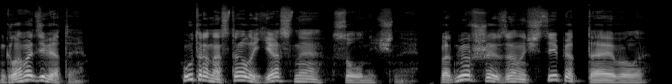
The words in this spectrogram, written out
Глава 9. Утро настало ясное, солнечное. Подмерзшая за ночь степь оттаивала,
